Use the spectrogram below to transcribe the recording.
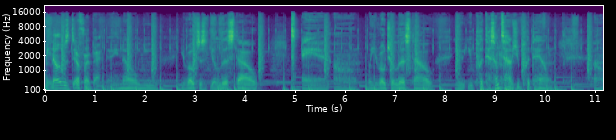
you know, it was different back then. You know, you wrote your, your list out, and um, when you wrote your list out, you you put that. Sometimes you put down um,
